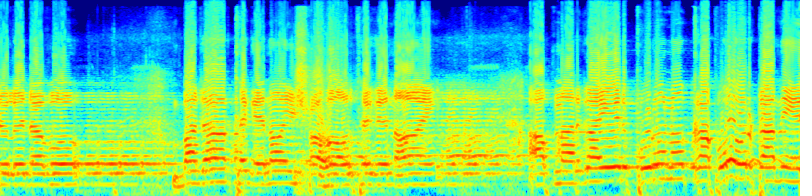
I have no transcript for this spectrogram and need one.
চলে যাব, বাজার থেকে নয়, শহর থেকে নয়, আপনার গায়ের পুরনো কাপড়টা নিয়ে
